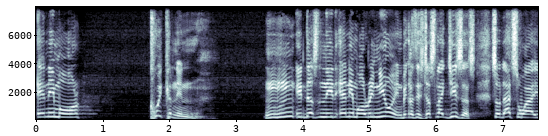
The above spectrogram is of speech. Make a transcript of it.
any more quickening. Mm-hmm. It doesn't need any more renewing because it's just like Jesus. So that's why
